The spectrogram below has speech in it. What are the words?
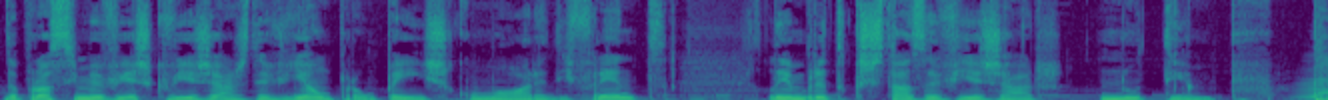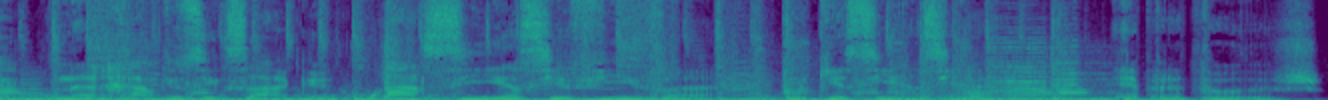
da próxima vez que viajares de avião para um país com uma hora diferente, lembra-te que estás a viajar no tempo. Na Rádio ZigZag, há ciência viva, porque a ciência é para todos.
